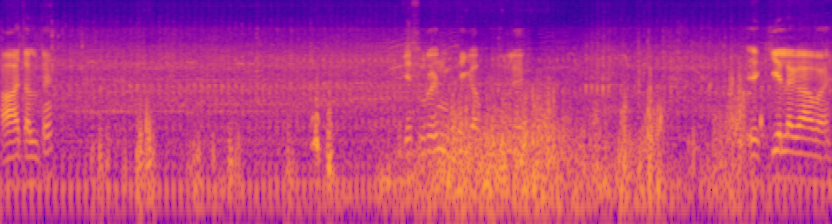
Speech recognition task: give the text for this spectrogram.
हाँ चलते हैं। ये सूरजमुखी का फूल है। एक ये लगा हुआ है।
